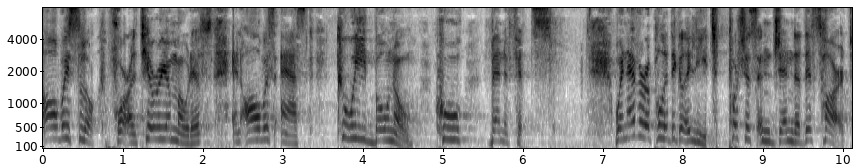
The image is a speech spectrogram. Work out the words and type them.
Always look for ulterior motives and always ask, cui bono, who benefits? Whenever a political elite pushes an agenda this hard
